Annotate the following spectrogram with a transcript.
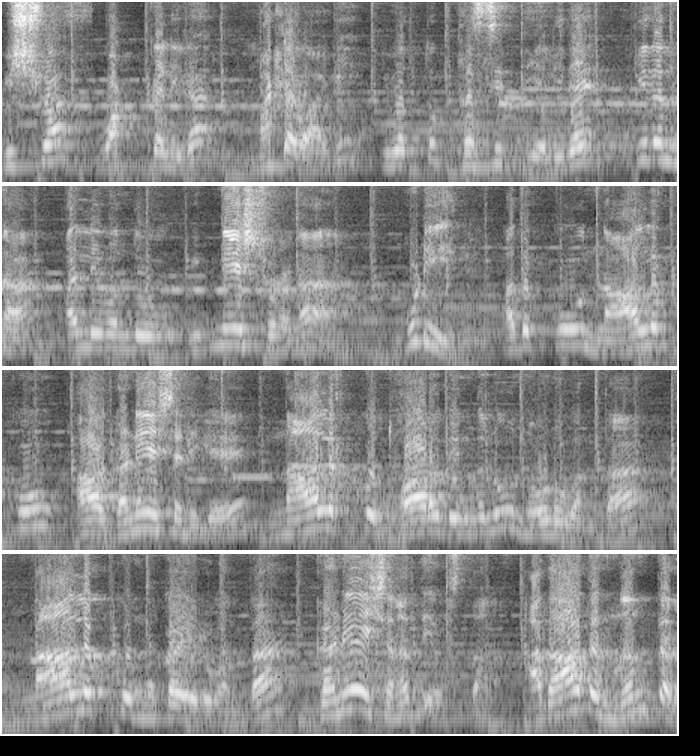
ವಿಶ್ವ ಒಕ್ಕಲಿಗ ಮಠವಾಗಿ ಇವತ್ತು ಪ್ರಸಿದ್ಧಿಯಲ್ಲಿದೆ. ಇದನ್ನ ಅಲ್ಲಿ ಒಂದು ವಿಘ್ನೇಶ್ವರನ ಗುಡಿ ಅದಕ್ಕೂ ನಾಲ್ಕು ಆ ಗಣೇಶನಿಗೆ ನಾಲ್ಕು ದ್ವಾರದಿಂದಲೂ ನೋಡುವಂತ, ನಾಲ್ಕು ಮುಖ ಇರುವಂತ ಗಣೇಶನ ದೇವಸ್ಥಾನ. ಅದಾದ ನಂತರ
